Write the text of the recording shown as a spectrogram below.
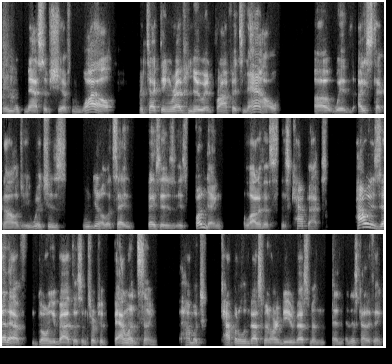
in this massive shift while protecting revenue and profits now uh, with ICE technology, which is, you know, let's say, face is, is funding a lot of this this capex. How is ZF going about this in terms of balancing how much capital investment, R and D investment, and, and this kind of thing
